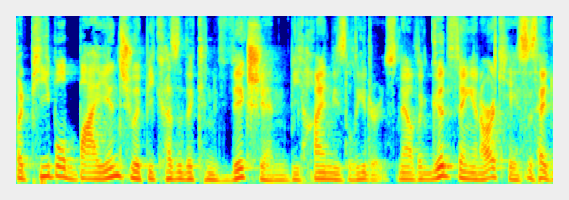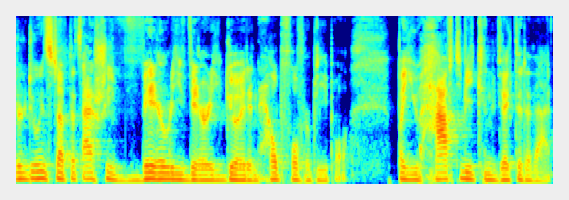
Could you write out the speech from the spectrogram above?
but people buy into it because of the conviction behind these leaders. Now, the good thing in our case is that you're doing stuff that's actually very, very good and helpful for people, but you have to be convicted of that.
